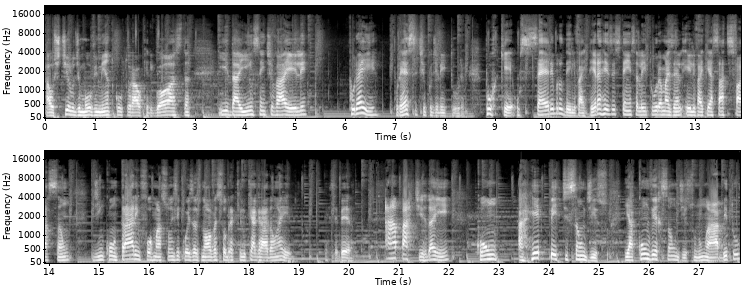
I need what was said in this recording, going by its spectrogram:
ao estilo de movimento cultural que ele gosta, e daí incentivar ele por aí, por esse tipo de leitura. Porque o cérebro dele vai ter a resistência à leitura, mas ele vai ter a satisfação de encontrar informações e coisas novas sobre aquilo que agradam a ele. Perceberam? A partir daí, com a repetição disso e a conversão disso num hábito,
